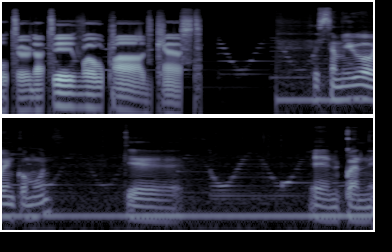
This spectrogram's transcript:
Alternativo Podcast. Este amigo en común que en, cuando,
